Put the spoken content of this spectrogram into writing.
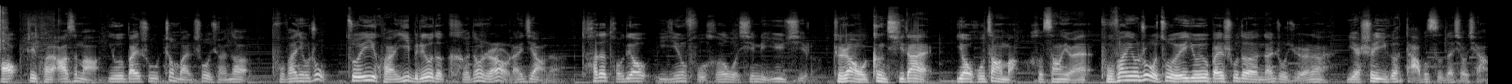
好，这款阿斯玛悠悠白书正版授权的普凡优助，作为一款一比六的可动人偶来讲呢。他的头雕已经符合我心里预期了，这让我更期待妖狐藏马和桑原。浦饭幽助作为悠悠白书的男主角呢，也是一个打不死的小强，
